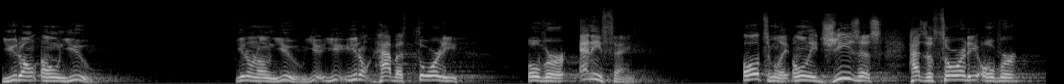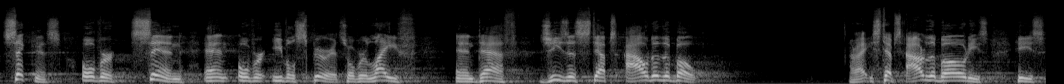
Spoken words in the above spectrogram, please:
You don't own you. You don't own you. You, you, you don't have authority over anything. Ultimately, only Jesus has authority over sickness, over sin, and over evil spirits, over life and death. Jesus steps out of the boat. All right, he steps out of the boat. He's, he's,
